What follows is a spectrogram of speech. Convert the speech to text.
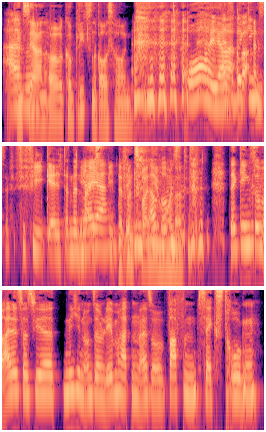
Kannst Also, ja an eure Komplizen raushauen. Oh ja, Also da aber ging's- an, für viel Geld an den ja, ja, meisten Ja, von ging's 20 im auch ums- Monat. Da ging es um alles, was wir nicht in unserem Leben hatten, also Waffen, Sex, Drogen.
